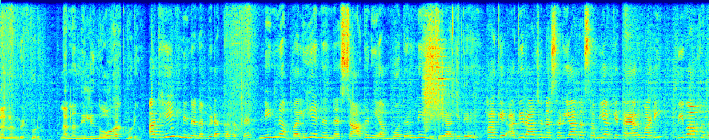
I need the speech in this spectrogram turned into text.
ನನ್ನನ್ನು ಬಿಟ್ಬಿಡು. ನನ್ನನ್ನು ಇಲ್ಲಿಂದ ಹೋಗಕ್ ಬಿಡು. ಅದ್ ಹೇಗ್ ನಿನ್ನನ್ನ ಬಿಡಕ್ಕಾಗತ್ತೆ? ನಿನ್ನ ಬಲಿಯೇ ನನ್ನ ಸಾಧನೆಯ ಮೊದಲನೇ ವಿಧಿಯಾಗಿದೆ. ಹಾಗೆ ಅಧಿರಾಜನ ಸರಿಯಾದ ಸಮಯಕ್ಕೆ ತಯಾರು ಮಾಡಿ ವಿವಾಹದ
